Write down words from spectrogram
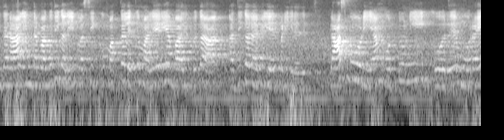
இதனால் இந்த பகுதிகளில் வசிக்கும் மக்களுக்கு மலேரியா பாதிப்புகள் அதிகளவில் ஏற்படுகிறது. பிளாஸ்மோடியம் ஒட்டுணி ஒரு முறை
